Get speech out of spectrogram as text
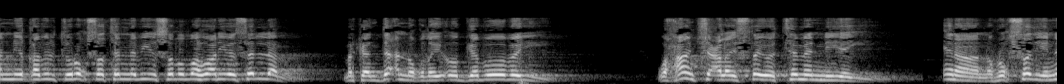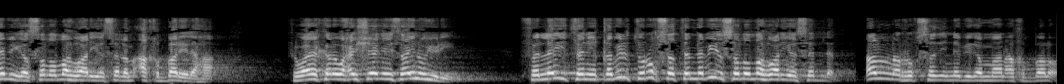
annii qabiltu rukhsata anabiyi sala allahu alayh wasalam markaan da' noqday oo gaboobay waxaan jeclaystay oo tamanniyey inaan rukhsadii nebiga sala allahu alayh wasalam aqbali lahaa. Riwaayo kale waxay sheegaysaa inuu yidhi falaytanii qabiltu rukhsata anabiyi sala allahu alayh wasalam alla rukhsadii nebiga maan aqbalo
